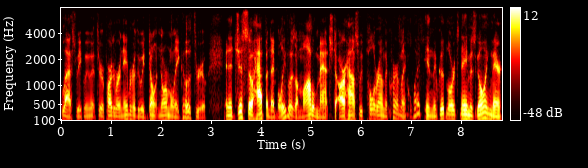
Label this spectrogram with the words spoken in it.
last week. We went through a part of our neighborhood that we don't normally go through, and it just so happened. I believe it was a model match to our house. We pull around the corner. I'm like, what in the good Lord's name is going there?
